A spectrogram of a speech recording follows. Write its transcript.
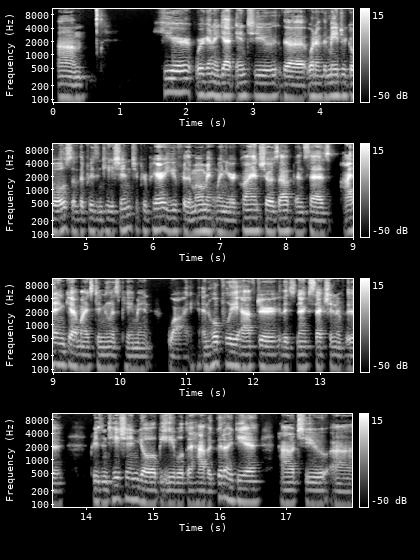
um, here, we're going to get into the one of the major goals of the presentation to prepare you for the moment when your client shows up and says, I didn't get my stimulus payment, why? And hopefully after this next section of the presentation, you'll be able to have a good idea how to uh,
